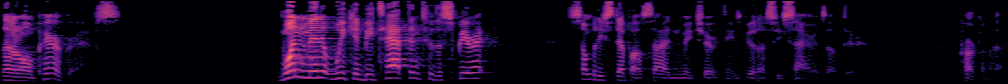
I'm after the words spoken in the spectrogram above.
let alone paragraphs. One minute we can be tapped into the Spirit. Somebody step outside and make sure everything's good. I see sirens out there. Parking lot.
